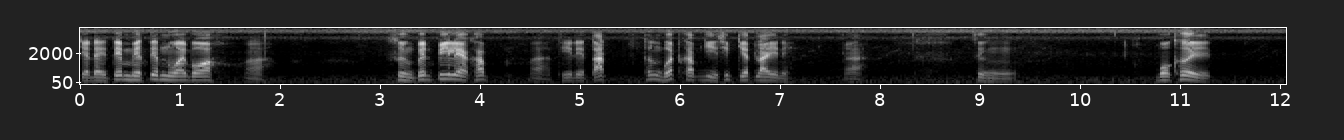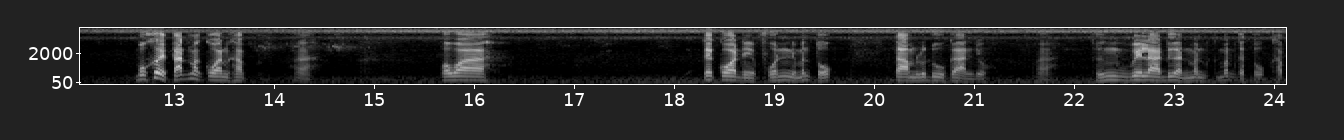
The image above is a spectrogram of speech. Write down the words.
จะได้เต็มเม็ดเต็มหน่วยบอ่าซึ่งเป็นปีแรกครับที่ได้ตัดทั้งเบิดครับยี่สิบเจ็ดไร่นี่ซึ่งบ่เคยบ่เคยตัดมาก่อนครับเพราะว่า แต่ก่อนนี่ฝนนี่มันตกตามฤดูกาลอยู่อ่า ถึงเวลาเดือนมันมันก็ตกครับ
